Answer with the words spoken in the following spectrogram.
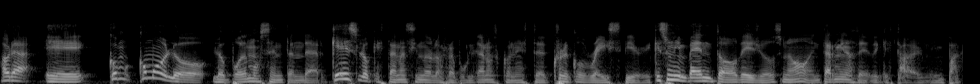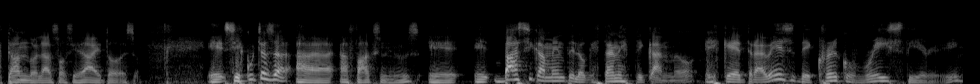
Ahora, eh, ¿cómo, lo, podemos entender? ¿Qué es lo que están haciendo los republicanos con este Critical Race Theory? Que es un invento de ellos, ¿no? En términos de, que está impactando la sociedad y todo eso. Eh, si escuchas a, Fox News, eh, básicamente lo que están explicando es que a través de Critical Race Theory,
